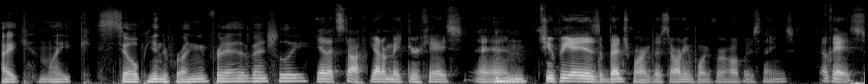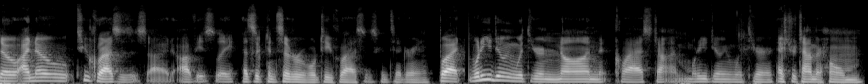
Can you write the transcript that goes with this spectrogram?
I can like still be in the running for that eventually. Yeah, that's tough. You got to make your case. And Mm-hmm. GPA is the benchmark, the starting point for all those things. Okay, so I know two classes aside, obviously. That's a considerable two classes considering. But what are you doing with your non class time? What are you doing with your extra time at home?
